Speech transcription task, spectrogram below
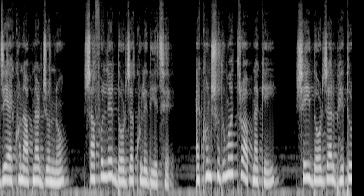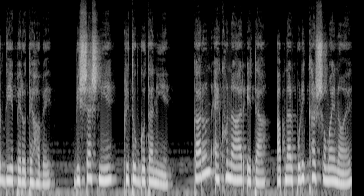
যে এখন আপনার জন্য সাফল্যের দরজা খুলে দিয়েছে। এখন শুধুমাত্র আপনাকেই সেই দরজার ভেতর দিয়ে পেরোতে হবে। বিশ্বাস নিয়ে, কৃতজ্ঞতা নিয়ে। কারণ এখন আর এটা আপনার পরীক্ষার সময় নয়,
